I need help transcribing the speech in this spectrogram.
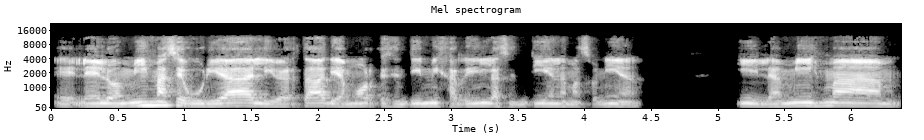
Eh, la misma seguridad, libertad y amor que sentí en mi jardín la sentí en la Amazonía. Y la misma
